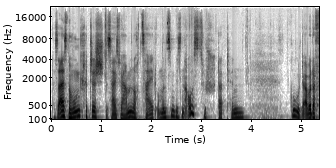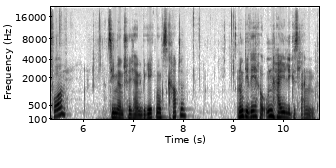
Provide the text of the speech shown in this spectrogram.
Das ist alles noch unkritisch. Das heißt, wir haben noch Zeit, um uns ein bisschen auszustatten. Gut, aber davor ziehen wir natürlich eine Begegnungskarte. Und die wäre Unheiliges Land.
